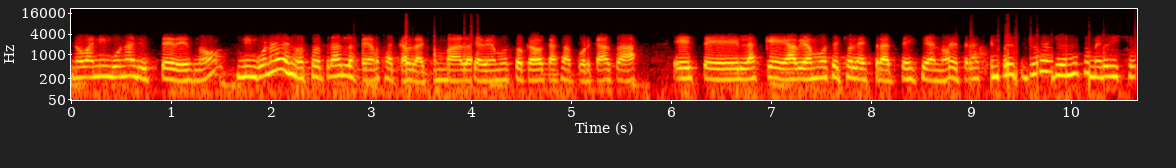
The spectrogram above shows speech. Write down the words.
no va ninguna de ustedes, ¿no? Ninguna de nosotras las habíamos sacado la chamba, las que habíamos tocado casa por casa, este, las que habíamos hecho la estrategia, ¿no? Detrás. Entonces yo, en ese momento dije,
